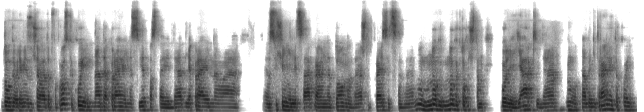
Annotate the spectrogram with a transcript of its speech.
долгое время изучал этот вопрос, какой надо правильно свет поставить да, для правильного э, освещения лица, правильно тона, да, чтобы краситься. Да. Ну, много, много кто хочет там более яркий, да. Ну, надо нейтральный такой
